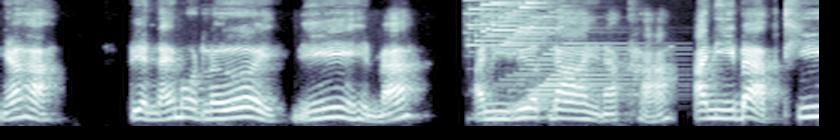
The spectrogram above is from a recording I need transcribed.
เนี่ยค่ะ เปลี่ยนได้หมดเลย นี่เห็นไหมอันนี้เลือกได้นะคะ อันนี้แบบที่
